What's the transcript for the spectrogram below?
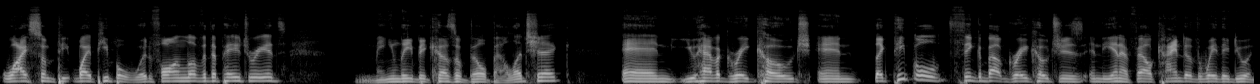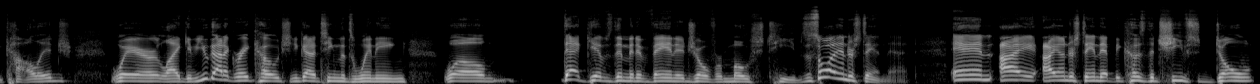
why some pe- why people would fall in love with the Patriots, mainly because of Bill Belichick. And you have a great coach, and like people think about great coaches in the NFL kind of the way they do in college, where like if you got a great coach and you got a team that's winning, well, that gives them an advantage over most teams. So I understand that. And I I understand that because the Chiefs don't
